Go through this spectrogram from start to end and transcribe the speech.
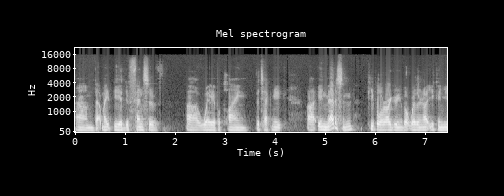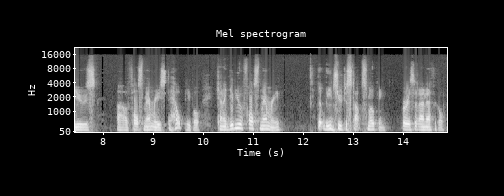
Um, that might be a defensive uh, way of applying the technique. Uh, in medicine, people are arguing about whether or not you can use uh, false memories to help people. Can I give you a false memory that leads you to stop smoking, or is it unethical?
